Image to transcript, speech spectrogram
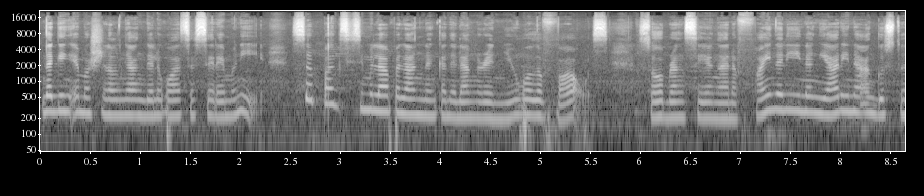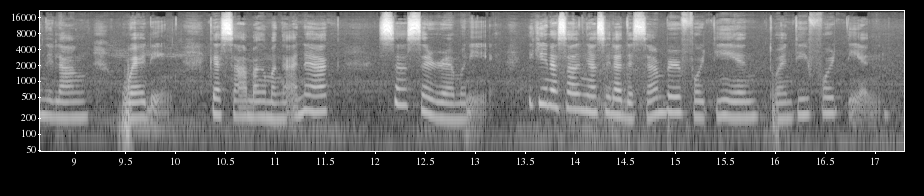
Naging emotional nga ang dalawa sa ceremony sa pagsisimula pa lang ng kanilang renewal of vows. Sobrang saya nga na finally nangyari na ang gusto nilang wedding kasama ang mga anak sa ceremony. Ikinasal nga sila December 14, 2014.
